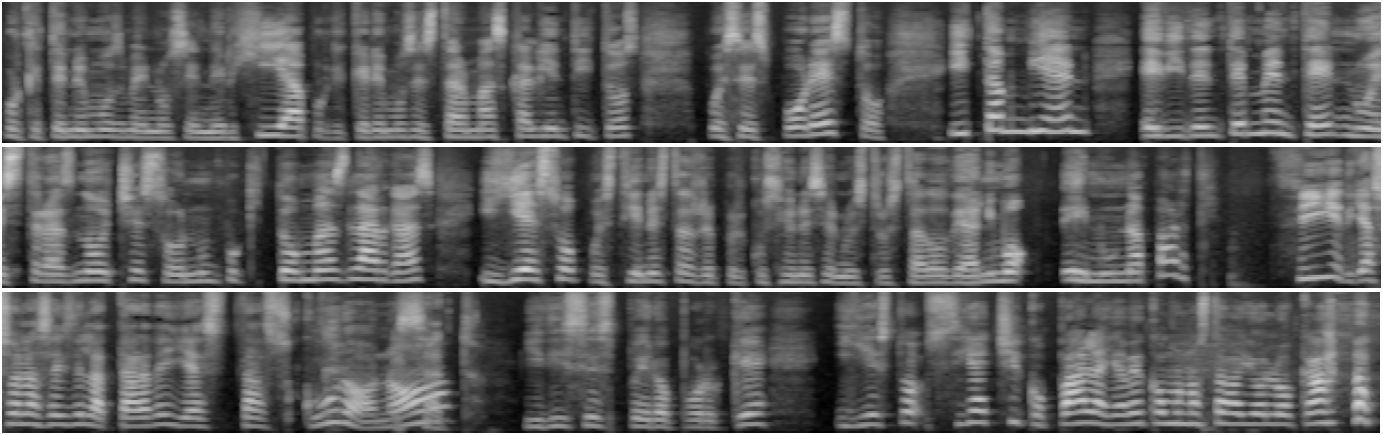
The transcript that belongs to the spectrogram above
porque tenemos menos energía, porque queremos estar más calientitos, pues es por esto. Y también, evidentemente, nuestras noches son un poquito más largas y eso pues tiene estas repercusiones en nuestro estado de ánimo en una parte. Sí, ya son las seis de la tarde y ya está oscuro, ¿no? Exacto. Y dices, ¿pero por qué? Y esto sí a Chico Pala, ya ve cómo no estaba yo loca.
